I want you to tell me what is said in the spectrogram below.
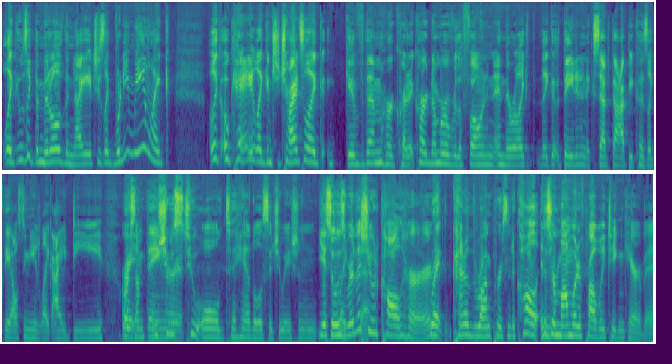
like it was like the middle of the night. She's like, "What do you mean?" Like like okay like and she tried to like give them her credit card number over the phone and they were like like they didn't accept that because like they also need like id or Right. something And she or- was too old to handle a situation. yeah so it was like weird that. she would call her Right, kind of the wrong person to call. Because her mom would have probably taken care of it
